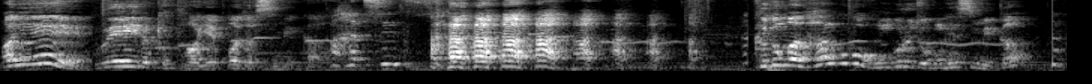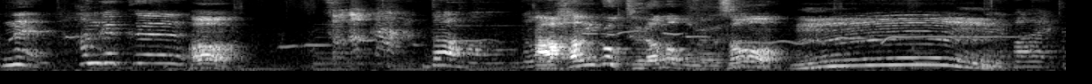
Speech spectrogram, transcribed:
아니 왜 이렇게 더 예뻐졌습니까? 아 진짜? 그동안 한국어 공부를 조금 했습니까? 네 한국 아, 드라마. 아 한국 드라마 보면서 음 바라에티.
